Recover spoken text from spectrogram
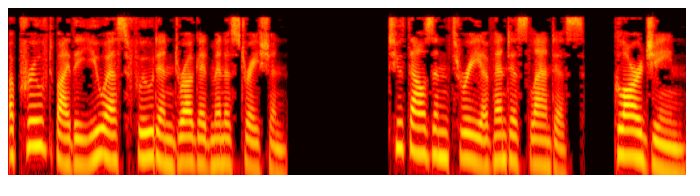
approved by the U.S. Food and Drug Administration. 2003 Aventis Lantus, Glargine,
